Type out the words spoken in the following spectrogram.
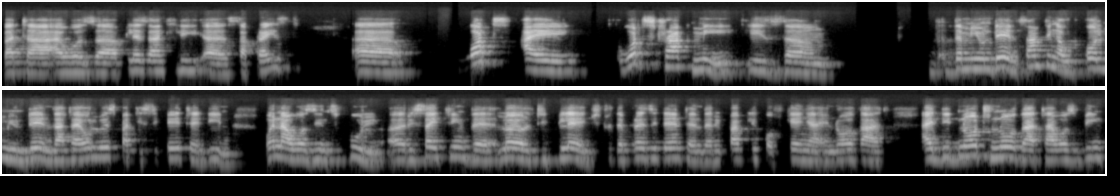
But I was pleasantly surprised. what I, what struck me is um, the mundane, something I would call mundane that I always participated in when I was in school, uh, reciting the loyalty pledge to the president and the Republic of Kenya and all that. I did not know that I was being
